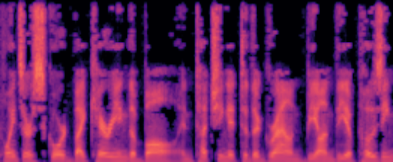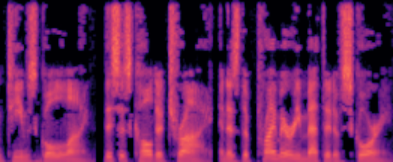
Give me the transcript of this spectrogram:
points are scored by carrying the ball and touching it to the ground beyond the opposing team's goal line. This is called a try, and is the primary method of scoring.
